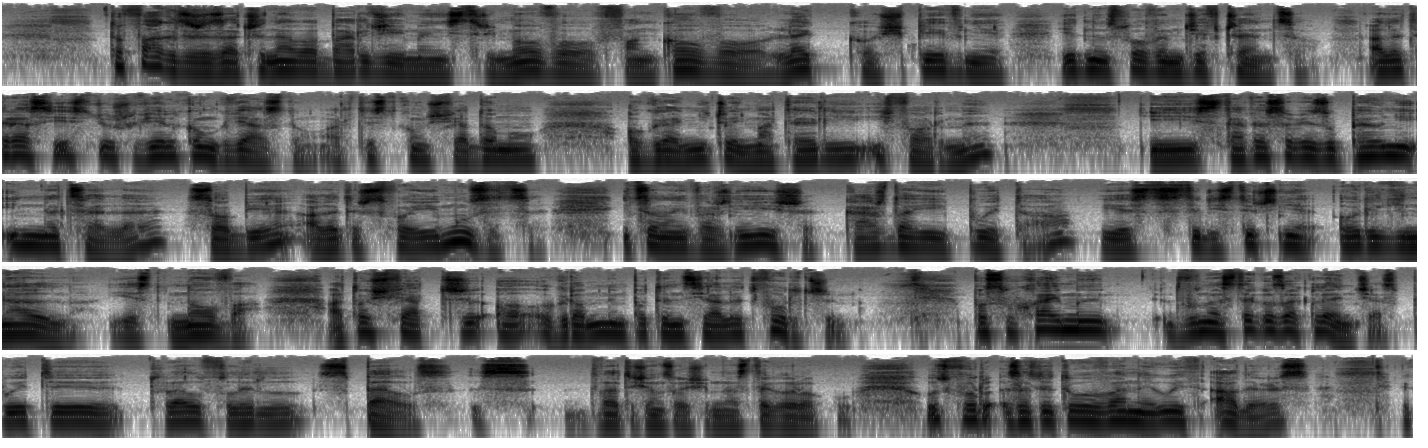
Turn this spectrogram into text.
To fakt, że zaczynała bardziej mainstreamowo, funkowo, lekko, śpiewnie, jednym słowem dziewczęco, ale teraz jest już wielką gwiazdą, artystką świadomą ograniczeń materii i formy i stawia sobie zupełnie inne cele, sobie, ale też swojej muzyce. I co najważniejsze, każda jej płyta jest stylistycznie oryginalna, jest nowa, a to świadczy o ogromnym potencjale twórczym. Posłuchajmy dwunastego zaklęcia z płyty Twelve Little Spells z 2018 roku. Utwór zatytułowany With Others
